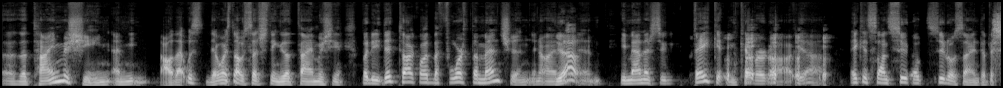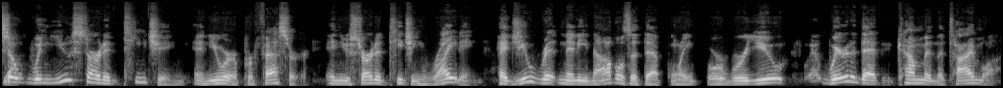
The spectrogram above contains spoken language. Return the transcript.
uh, The Time Machine, I mean, oh, that was there was no such thing as a time machine, but he did talk about the fourth dimension, you know, and, yeah. and he managed to fake it and cover it up. Yeah. Make it sound pseudo pseudoscientific. So yeah. when you started teaching and you were a professor and you started teaching writing, had you written any novels at that point, or were you? Where did that come in the timeline?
